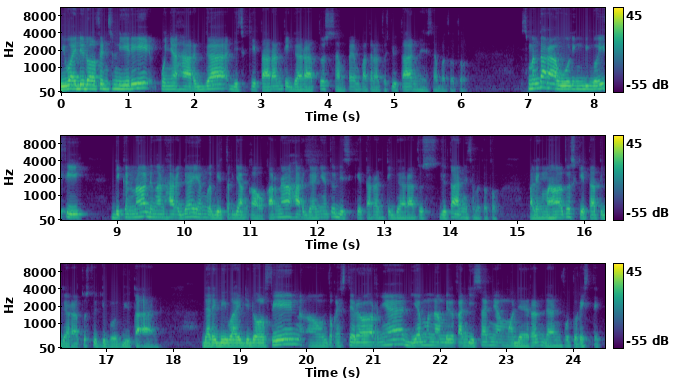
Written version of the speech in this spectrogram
BYD Dolphin sendiri punya harga di sekitaran 300 sampai 400 jutaan nih sahabat Toto. Sementara Wuling Bingo EV dikenal dengan harga yang lebih terjangkau karena harganya tuh di sekitaran 300 jutaan nih sahabat Toto. Paling mahal tuh sekitar 370 jutaan. Dari BYD Dolphin uh, untuk eksteriornya dia menampilkan desain yang modern dan futuristik.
